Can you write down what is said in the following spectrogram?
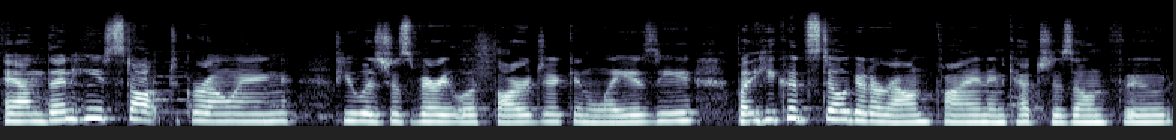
And then he stopped growing he was just very lethargic and lazy, but he could still get around fine and catch his own food.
